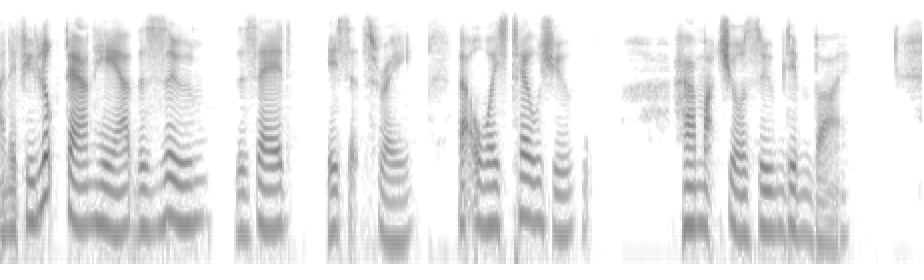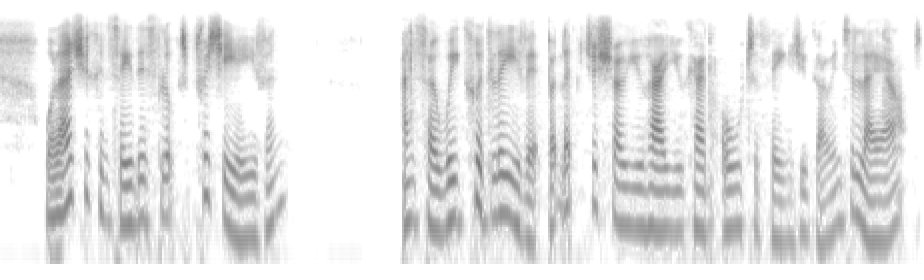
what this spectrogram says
And if you look down here, the zoom, the Z, is at 3. That always tells you how much you're zoomed in by. Well, as you can see, this looks pretty even. And so we could leave it, but let me just show you how you can alter things. You go into Layout.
